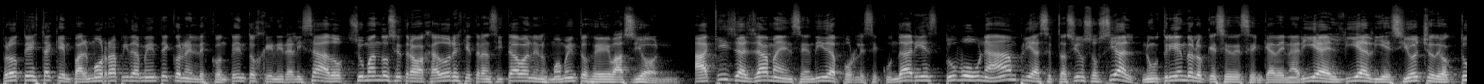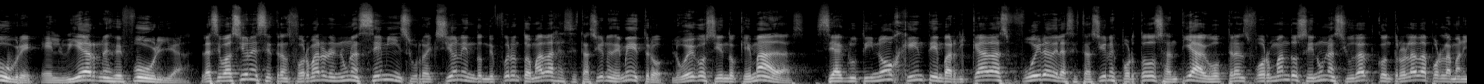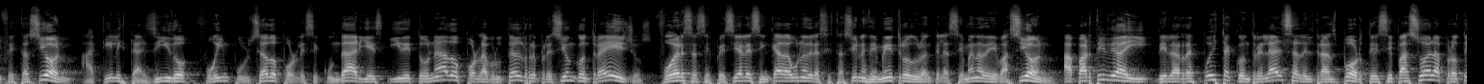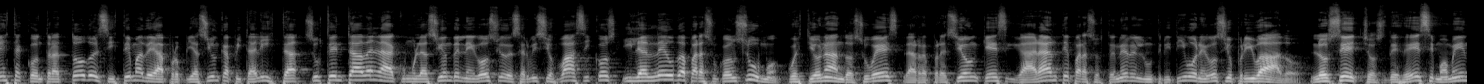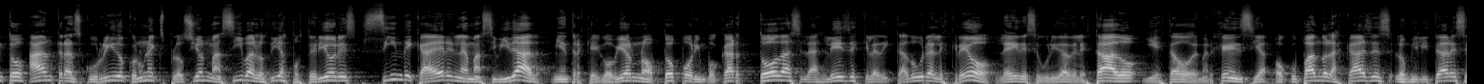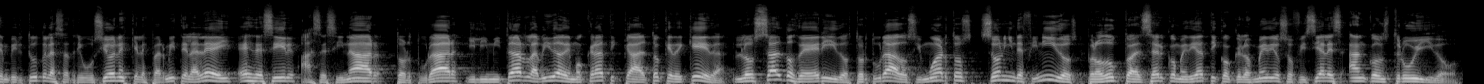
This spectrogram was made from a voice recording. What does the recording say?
protesta que empalmó rápidamente con el descontento generalizado, sumándose trabajadores que transitaban en los momentos de evasión. Aquella llama encendida por las secundarias tuvo una amplia aceptación social, nutriendo lo que se desencadenaría el día 18 de octubre, el viernes de furia. Las evasiones se transformaron en una semi-insurrección en donde fueron tomadas las estaciones de metro, luego siendo quemadas. Se aglutinó gente en barricadas fuera de las estaciones por todo Santiago, transformándose en una ciudad controlada por la manifestación. Aquel estallido fue impulsado por las secundarias y detonado por la brutal represión contra ellos. Fuerzas especiales en cada una de las estaciones de metro durante la semana de evasión. A partir de ahí, de la respuesta contra el alza del transporte, se pasó a la protesta contra todo el sistema de apropiación capitalista sustentada en la acumulación del negocio de servicios básicos y la deuda para su consumo, cuestionando a su vez la represión que es garante para sostener el nutritivo negocio privado. Los hechos desde ese momento han transcurrido con una explosión masiva los días posteriores sin decaer en la masividad, mientras que el gobierno optó por invocar todas las leyes que la dictadura les creó, ley de seguridad del Estado y estado de emergencia, ocupando las calles los militares en virtud de las atribuciones que les permite la ley, es decir, asesinar, torturar y limitar la vida democrática al toque de queda. Los saldos de heridos, torturados y muertos son indefinidos, producto al cerco mediático que los medios oficiales han construido.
